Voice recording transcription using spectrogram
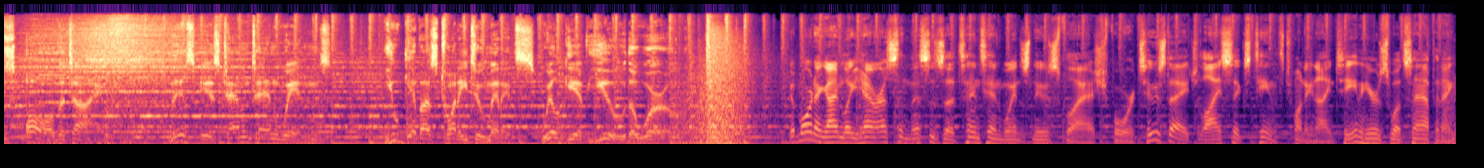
All all the time. This is 1010 Wins. You give us 22 minutes, we'll give you the world. Good morning, I'm Lee Harris, and this is a 1010 Wins News Flash for Tuesday, July 16th, 2019. Here's what's happening.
